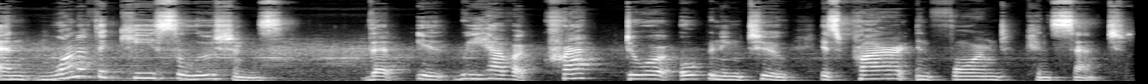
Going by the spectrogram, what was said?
And one of the key solutions that we have a crack door opening to is prior informed consent.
